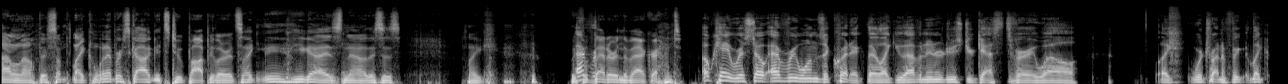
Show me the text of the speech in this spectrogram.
I don't know. There's something like whenever ska gets too popular, it's like eh, you guys know this is like we feel Every- better in the background. Okay, Risto, everyone's a critic. They're like, you haven't introduced your guests very well. Like, we're trying to figure, like,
